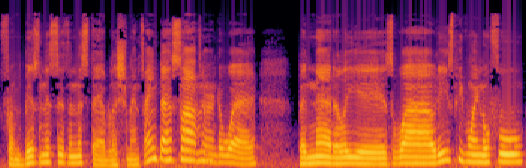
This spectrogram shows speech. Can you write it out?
from businesses and establishments? Ain't that something? Turned away. But Natalie is, wow, these people ain't no fool.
